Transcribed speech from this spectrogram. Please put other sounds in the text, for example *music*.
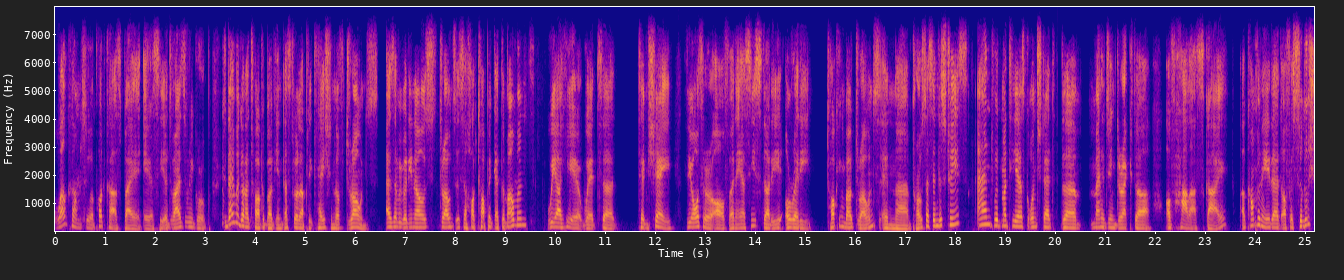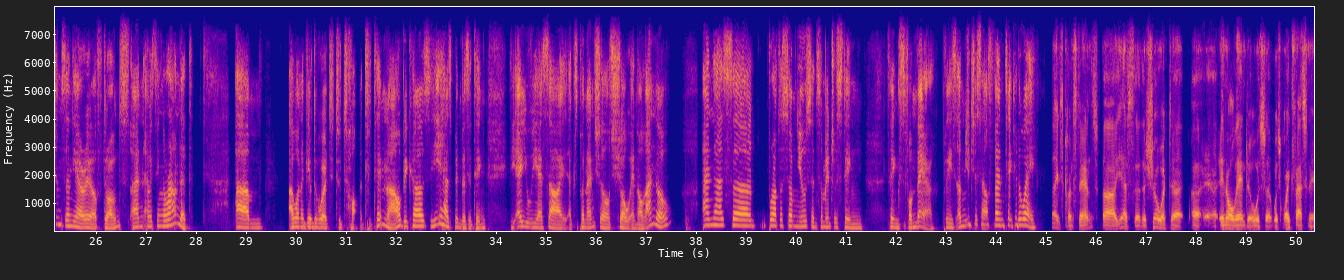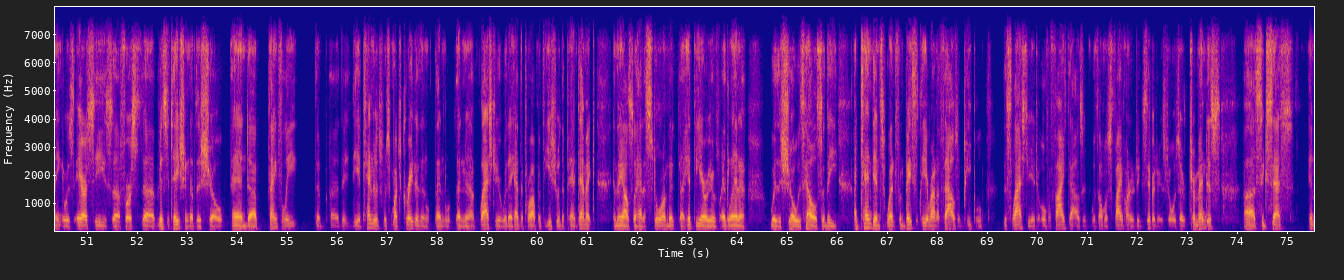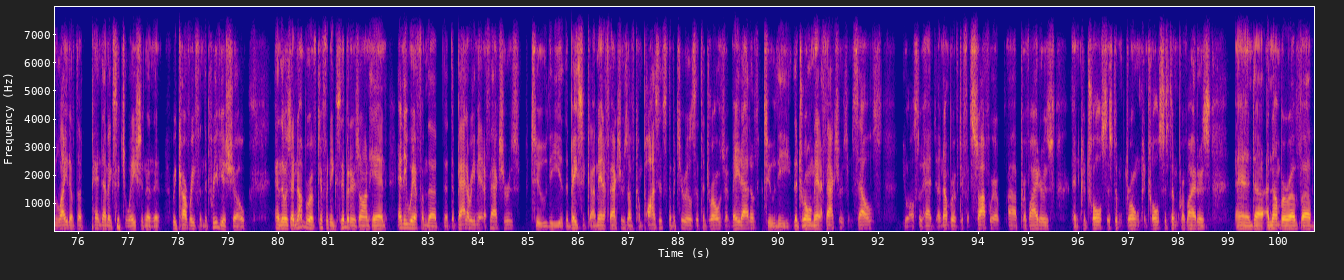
Welcome to a podcast by ARC Advisory Group. Today we're going to talk about the industrial application of drones. As everybody knows, drones is a hot topic at the moment. We are here with uh, Tim Shea, the author of an ARC study already talking about drones in uh, process industries, and with Matthias Gronstedt, the managing director of Hala Sky, a company that offers solutions in the area of drones and everything around it. Um, I want to give the word to, to Tim now because he has been visiting the AUVSI Exponential show in Orlando and has uh, brought us some news and some interesting things from there. Please unmute yourself and take it away. Thanks, Constance. Uh, yes, the show at uh, uh in Orlando was uh, was quite fascinating. It was ARC's uh, first visitation of this show, and thankfully, the, uh, the the attendance was much greater than than than uh, last year, where they had the problem with the issue of the pandemic, and they also had a storm that uh, hit the area of Atlanta where the show was held. So the attendance went from basically around a thousand people this last year to over five thousand, with almost five hundred exhibitors. So it was a tremendous uh, success in light of the pandemic situation and the recovery from the previous show and there was a number of different exhibitors on hand, anywhere from the, the, the battery manufacturers to the the basic uh, manufacturers of composites, the materials that the drones are made out of, to the the drone manufacturers themselves. You also had a number of different software uh, providers and control system drone control system providers, and uh, a number of uh,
